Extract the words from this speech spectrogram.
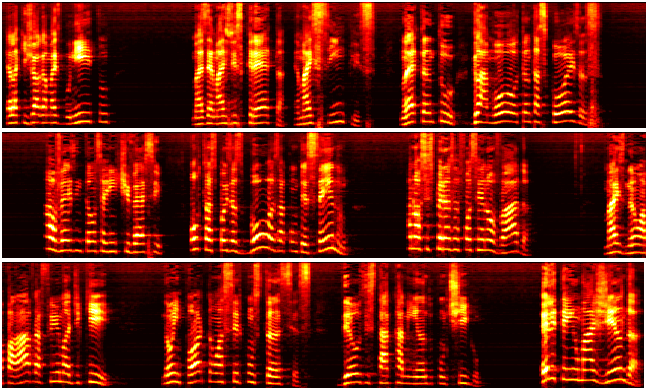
Aquela que joga mais bonito, mas é mais discreta, é mais simples. Não é tanto glamour, tantas coisas. Talvez então, se a gente tivesse outras coisas boas acontecendo, a nossa esperança fosse renovada. Mas não, a palavra afirma de que não importam as circunstâncias, Deus está caminhando contigo. Ele tem uma agenda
